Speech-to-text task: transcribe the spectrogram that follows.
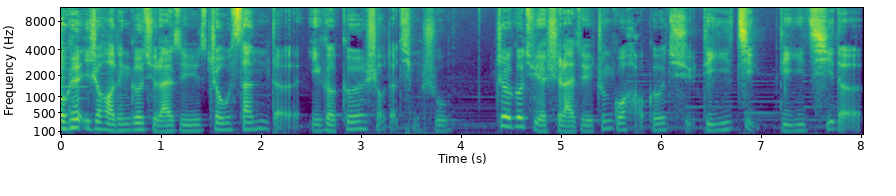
OK，一首好听歌曲来自于周三的一个歌手的情书，这首歌曲也是来自于《中国好歌曲》第一季第一期的。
